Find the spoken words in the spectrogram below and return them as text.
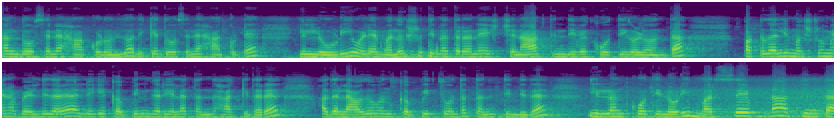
ನಂಗೆ ದೋಸೆನೇ ಹಾಕ್ಕೊಡು ಅಂದ್ಲು. ಅದಕ್ಕೆ ದೋಸೆನೇ ಹಾಕ್ಕೊಟ್ಟೆ ಇಲ್ಲಿ ನೋಡಿ ಒಳ್ಳೆ ಮನುಷ್ಯರು ತಿನ್ನೋ ಥರನೇ ಎಷ್ಟು ಚೆನ್ನಾಗಿ ತಿಂದಿವೆ ಕೋತಿಗಳು ಅಂತ. ಪಕ್ಕದಲ್ಲಿ ಮಶ್ರೂಮ್ ಏನೋ ಬೆಳೆದಿದ್ದಾರೆ, ಅಲ್ಲಿಗೆ ಕಬ್ಬಿನ ಗರಿ ಎಲ್ಲ ತಂದು ಹಾಕಿದ್ದಾರೆ. ಅದ್ರಲ್ಲಿ ಯಾವುದೋ ಒಂದು ಕಬ್ಬಿತ್ತು ಅಂತ ತಂದು ತಿಂದಿದೆ. ಇಲ್ಲೊಂದು ಕೋತಿ ನೋಡಿ ಮರ್ಸೆನ ತಿಂತಾ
